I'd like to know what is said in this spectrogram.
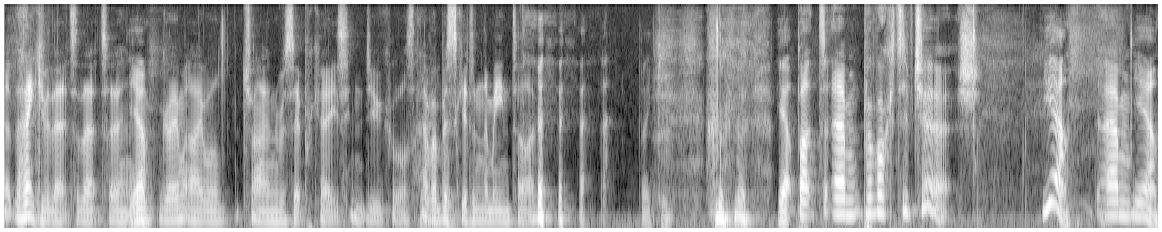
Uh, Thank you for that. To that, uh, Yeah. Graham. I will try and reciprocate in due course. Have a good. biscuit in the meantime. Thank you. yeah, but um, provocative church. yeah, Um, yeah,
